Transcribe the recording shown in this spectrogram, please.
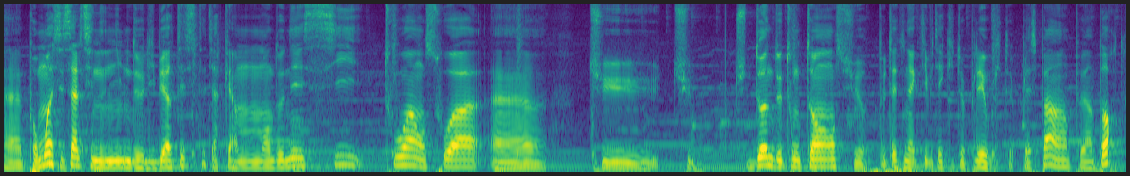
Euh, pour moi, c'est ça le synonyme de liberté, c'est-à-dire qu'à un moment donné, si en soi, euh, tu, tu, tu, donnes de ton temps sur peut-être une activité qui te plaît ou qui te plaise pas, hein, peu importe,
